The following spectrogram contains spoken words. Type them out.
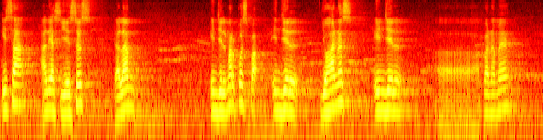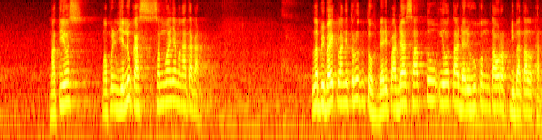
Isa alias Yesus dalam Injil Markus, Injil Yohanes, Injil uh, apa namanya Matius maupun Injil Lukas semuanya mengatakan lebih baik langit runtuh daripada satu iota dari hukum Taurat dibatalkan.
